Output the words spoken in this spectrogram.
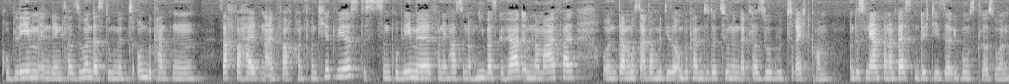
Problem in den Klausuren, dass du mit unbekannten Sachverhalten einfach konfrontiert wirst. Das sind Probleme, von denen hast du noch nie was gehört im Normalfall und da musst du einfach mit dieser unbekannten Situation in der Klausur gut zurechtkommen. Und das lernt man am besten durch diese Übungsklausuren.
